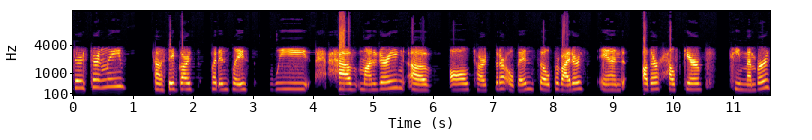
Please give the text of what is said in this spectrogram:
there's certainly uh, safeguards put in place. We have monitoring of all charts that are open. So providers and other healthcare team members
